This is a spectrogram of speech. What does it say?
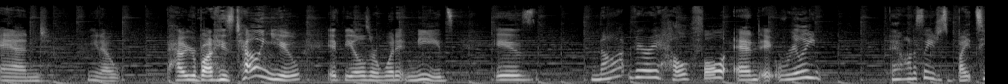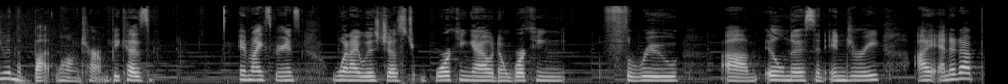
and, you know, how your body's telling you it feels or what it needs is not very helpful and it really and honestly it just bites you in the butt long term because in my experience when i was just working out and working through um, illness and injury i ended up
